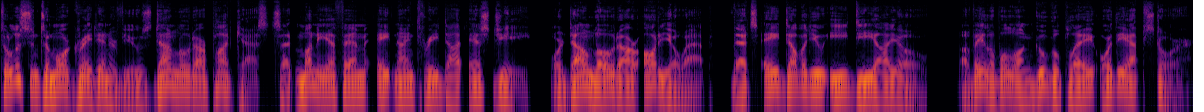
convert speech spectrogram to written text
To listen to more great interviews, download our podcasts at moneyfm893.sg or download our audio app. That's A W E D I O. Available on Google Play or the App Store.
